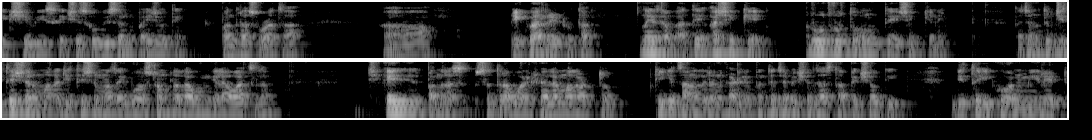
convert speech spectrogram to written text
एकशे वीस एकशे सव्वीस रन पाहिजे होते. पंधरा सोळाचा एक्वायर रेट होता. नाही जमा ते अशक्य आहे. रोज रोज तो होऊन ते शक्य नाही. त्याच्यानंतर जितेश शर्माला जितेश शर्माचा एक बॉल स्टंपला लागून गेला वाचला. जे काही पंधरा सतरा बॉल खेळायला मला वाटतं ठीक आहे चांगले रन काढले पण त्याच्यापेक्षा जास्त अपेक्षा होती. जिथं इकॉनॉमी रेट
